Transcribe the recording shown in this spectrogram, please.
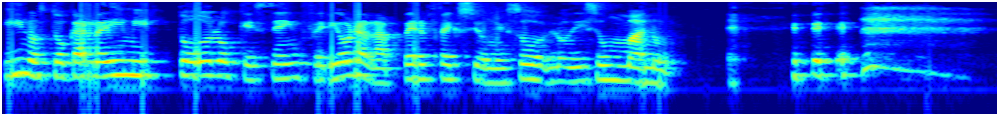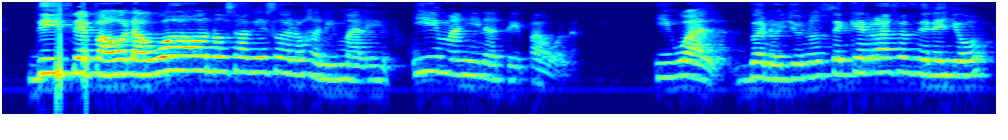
Y nos toca redimir todo lo que sea inferior a la perfección. Eso lo dice un Manu. dice Paola, wow, no sabía eso de los animales. Imagínate, Paola. Igual, bueno, yo no sé qué raza seré yo,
